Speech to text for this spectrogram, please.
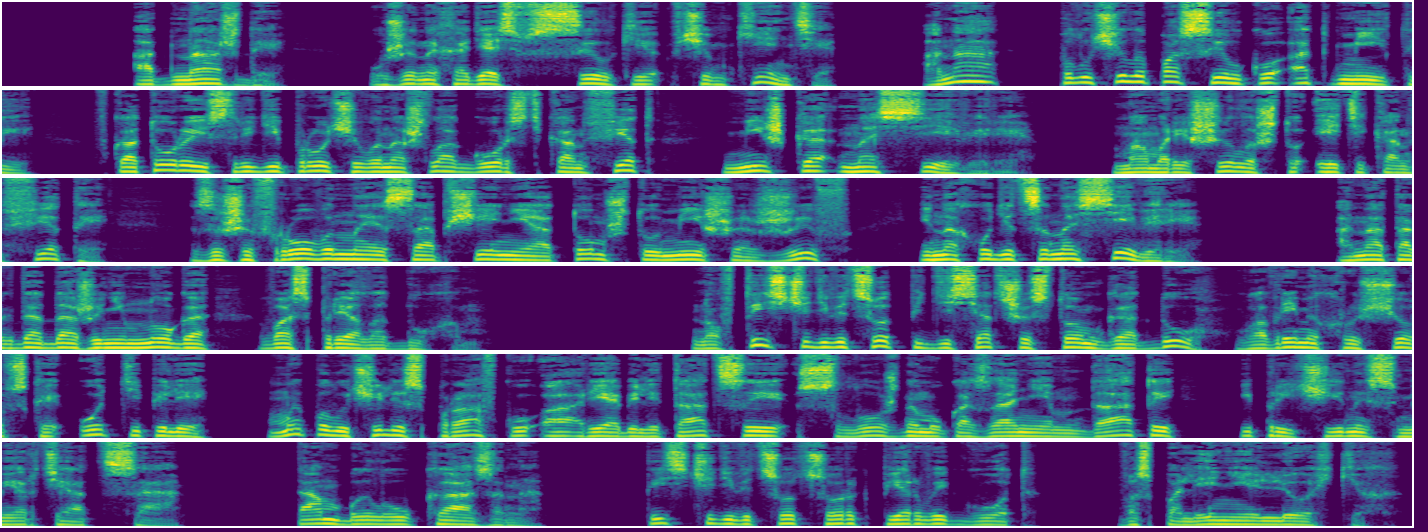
Однажды, уже находясь в ссылке в Чемкенте, она получила посылку от Миты, в которой, среди прочего, нашла горсть конфет «Мишка на севере». Мама решила, что эти конфеты — зашифрованное сообщение о том, что Миша жив и находится на севере, она тогда даже немного воспряла духом. Но в 1956 году, во время хрущевской оттепели, мы получили справку о реабилитации с сложным указанием даты и причины смерти отца. Там было указано 1941 год, воспаление легких.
